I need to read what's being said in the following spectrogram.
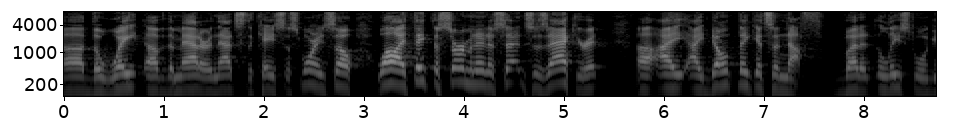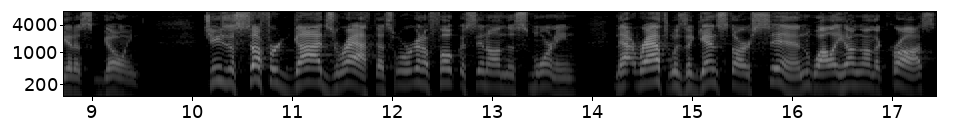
Uh, the weight of the matter, and that's the case this morning. So, while I think the sermon in a sentence is accurate, uh, I, I don't think it's enough, but at least will get us going. Jesus suffered God's wrath. That's what we're going to focus in on this morning. And that wrath was against our sin while he hung on the cross,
